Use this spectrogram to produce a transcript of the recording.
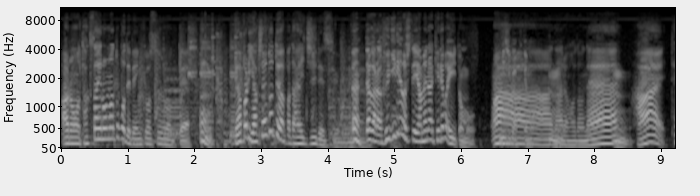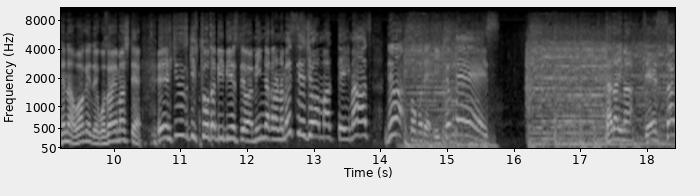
あのたくさんいろんなところで勉強するのってうん。やっぱり役者にとってはやっぱ大事ですよね。うん。だから不義理をしてやめなければいいと思う。短くても。なるほどね、うん。はい。てなわけでございまして、えー引き続き「ふつおた BBS」ではみんなからのメッセージを待っています。ではここで1曲ですただいま絶賛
